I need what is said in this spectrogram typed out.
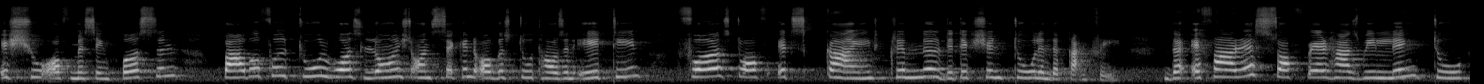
issue of missing person. Powerful tool was launched on 2nd August 2018, first of its kind criminal detection tool in the country. The FRS software has been linked to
